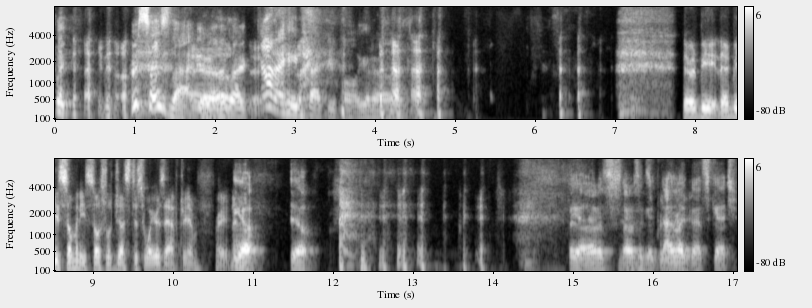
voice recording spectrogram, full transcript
Like, I know. Who says that? You know, know. like God, I hate fat people. You know, there would be there'd be so many social justice warriors after him right now. yep, yep. But yeah, that was that Yeah, was a good. I like that sketch.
